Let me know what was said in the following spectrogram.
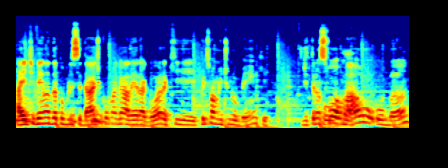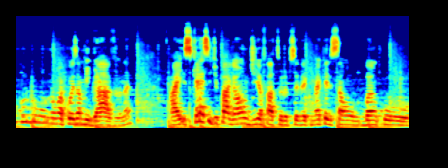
A gente vem lá da publicidade com uma galera agora que, principalmente no Nubank, de transformar o, o banco nu- numa coisa amigável, né? Aí esquece de pagar um dia a fatura pra você ver como é que eles são um banco.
